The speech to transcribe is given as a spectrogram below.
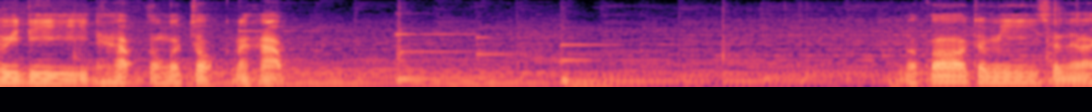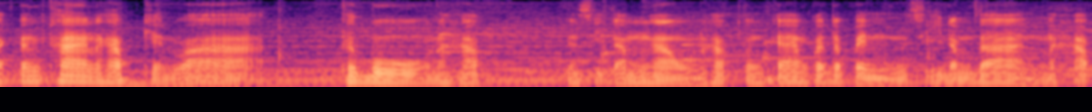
LED นะครับ ตรงกระจกนะครับ แล้วก็จะมีสัญลักษณ์ด้านข้างนะครับ เขียนว่าเทอร์โบนะครับ เป็นสีดำเงานะครับ ตรงแก้มก็จะเป็นสีดำด้านนะครับ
